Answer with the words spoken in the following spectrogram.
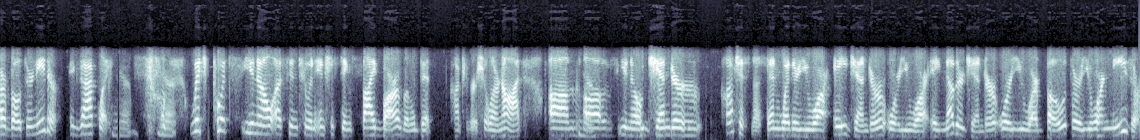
Or both or neither, exactly. Yeah. So, yeah. Which puts you know us into an interesting sidebar, a little bit controversial or not, um, yeah. of you know gender consciousness and whether you are a gender or you are another gender or you are both or you are neither.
